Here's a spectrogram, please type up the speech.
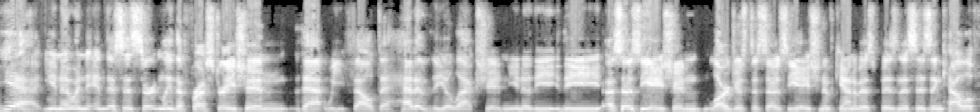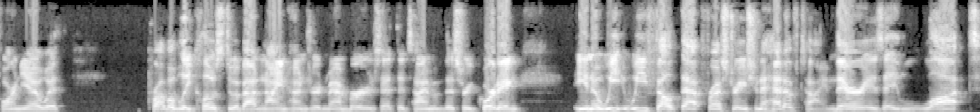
Yeah, you know, and, and this is certainly the frustration that we felt ahead of the election. You know, the the association, largest association of cannabis businesses in California, with probably close to about 900 members at the time of this recording. You know, we we felt that frustration ahead of time. There is a lot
